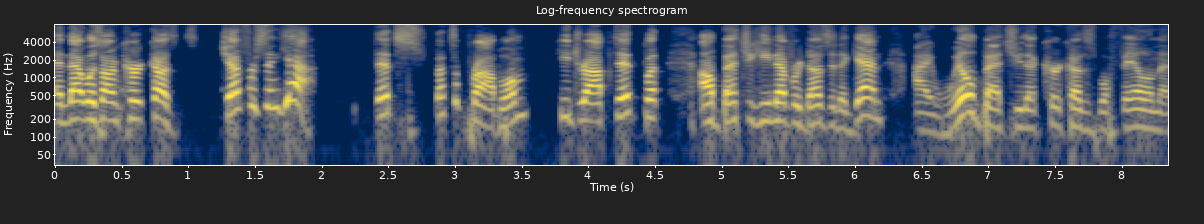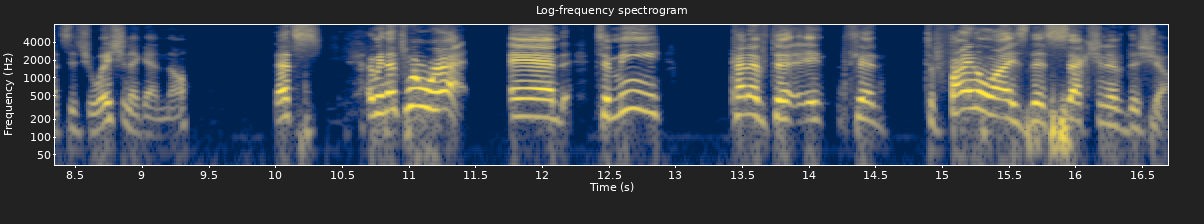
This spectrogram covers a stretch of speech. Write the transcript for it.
And that was on Kirk Cousins. Jefferson, yeah, that's that's a problem. He dropped it, but I'll bet you he never does it again. I will bet you that Kirk Cousins will fail in that situation again, though. That's I mean, that's where we're at. And to me, kind of to to to finalize this section of the show,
